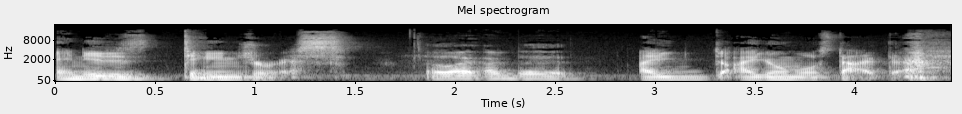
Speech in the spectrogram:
And it is dangerous. Oh, I, I bet. I, I almost died there.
